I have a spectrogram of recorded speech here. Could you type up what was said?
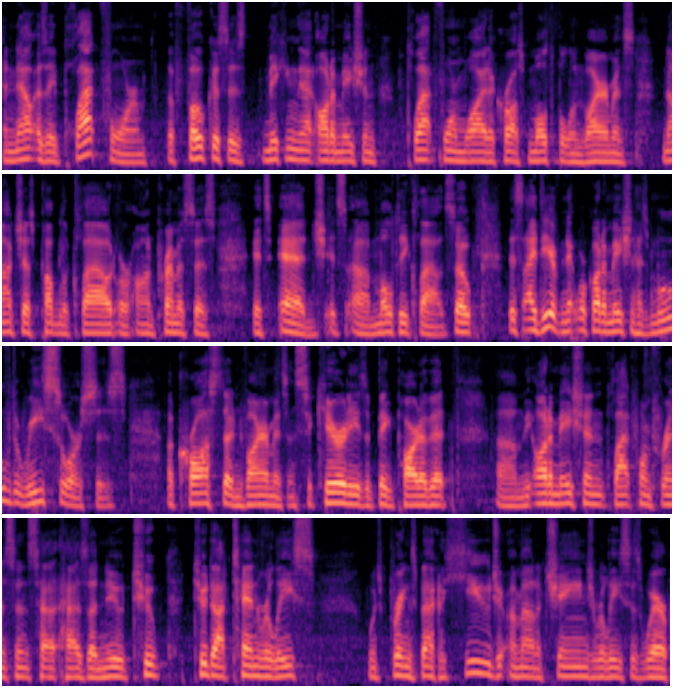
and now as a platform, the focus is making that automation platform-wide across multiple environments, not just public cloud or on-premises, it's edge, it's uh, multi-cloud. So this idea of network automation has moved resources across the environments and security is a big part of it. Um, the automation platform, for instance, ha has a new 2.10 release, which brings back a huge amount of change releases where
